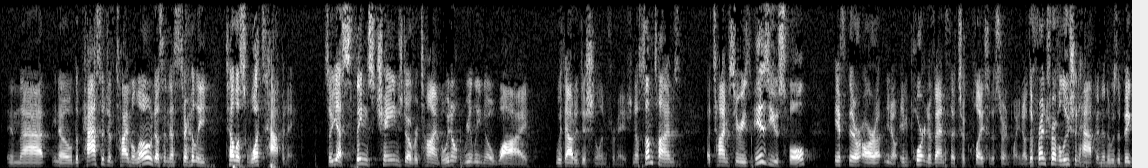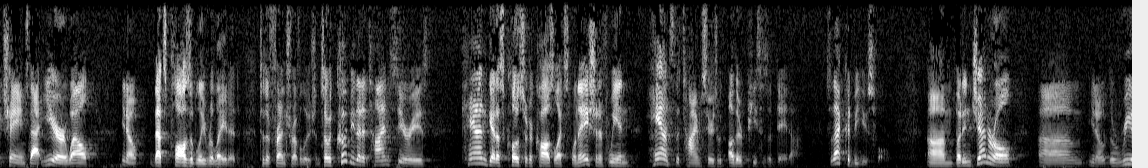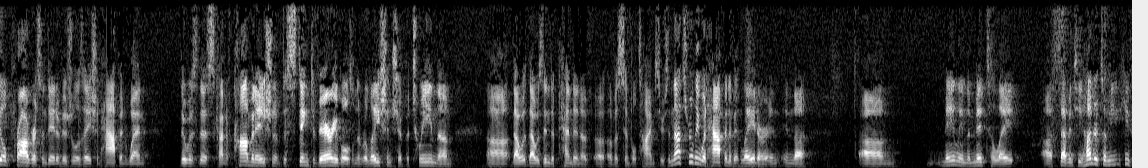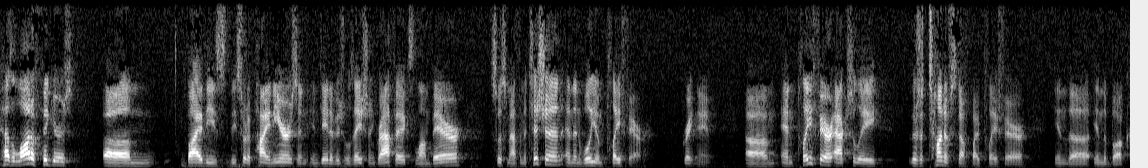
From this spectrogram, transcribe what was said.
in that, you know, the passage of time alone doesn't necessarily tell us what's happening. So, yes, things changed over time, but we don't really know why without additional information. Now, sometimes a time series is useful if there are, you know, important events that took place at a certain point. You know, the French Revolution happened and there was a big change that year. Well, you know, that's plausibly related to the French Revolution. So it could be that a time series can get us closer to causal explanation if we enhance the time series with other pieces of data. So that could be useful. Um, but in general, um, you know, the real progress in data visualization happened when there was this kind of combination of distinct variables and the relationship between them uh, that, w- that was independent of, of, a simple time series. And that's really what happened a bit later in, in the, um, mainly in the mid to late uh, 1700s. So he, he has a lot of figures um, by these, these sort of pioneers in, in data visualization and graphics, Lambert, Swiss mathematician, and then William Playfair. Great name. Um, and Playfair actually, there's a ton of stuff by Playfair in the, in the book.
